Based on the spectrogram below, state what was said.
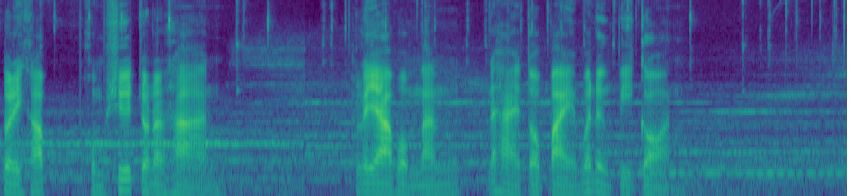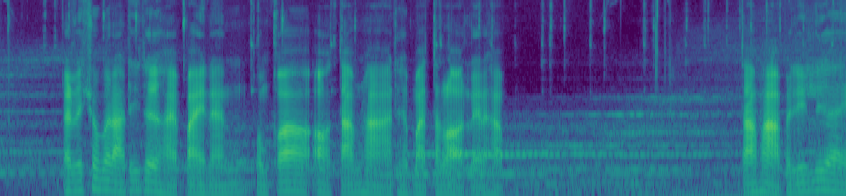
สวัสดีครับ ผมชื่อโจนาธาน ภรรยาผมนั้นได้หายตัวไปเมื่อหนึ่งปีก่อน และในช่วงเวลาที่เธอหายไปนั้น ผมก็ออกตามหาเธอมาตลอดเลยนะครับ ตามหาไปเรื่อย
